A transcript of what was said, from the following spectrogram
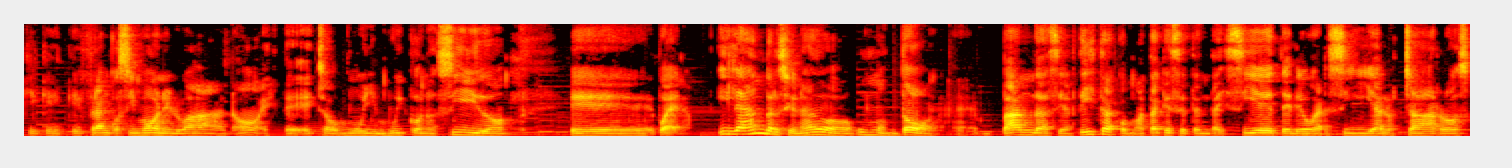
que, que- que Franco Simone lo ha ¿no? este, hecho muy, muy conocido. Eh, bueno, y la han versionado un montón. eh, bandas y artistas como Ataque 77, Leo García, Los Charros,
